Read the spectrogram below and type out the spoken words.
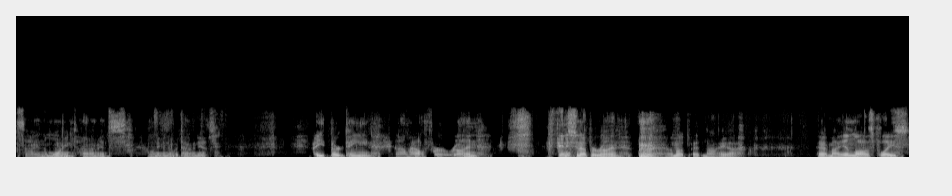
It's uh, in the morning time. It's I don't even know what time it is. 8:13, and I'm out for a run. Finishing up a run. I'm up at my uh, at my in-laws' place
